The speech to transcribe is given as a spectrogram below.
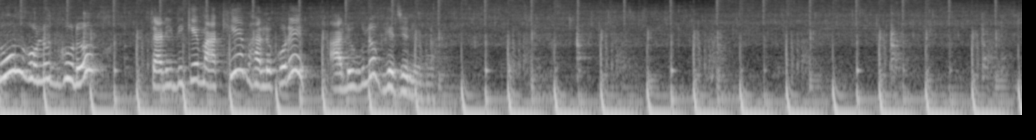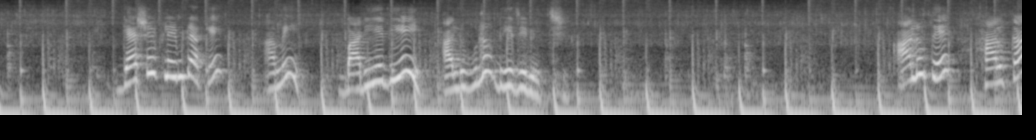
নুন, হলুদ গুঁড়ো চারিদিকে মাখিয়ে ভালো করে আলুগুলো ভেজে নেব। গ্যাসের ফ্লেমটাকে আমি বাড়িয়ে দিয়েই আলুগুলো ভেজে নিচ্ছি। আলুতে হালকা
